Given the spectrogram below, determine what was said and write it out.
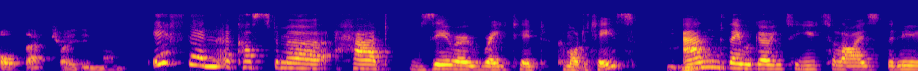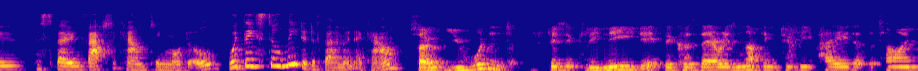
of that trading month. If then a customer had zero rated commodities, Mm-hmm. and they were going to utilize the new postponed VAT accounting model, would they still need a deferment account? So you wouldn't physically need it because there is nothing to be paid at the time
